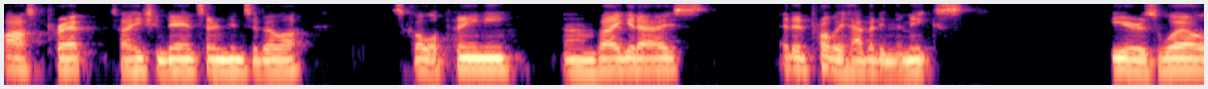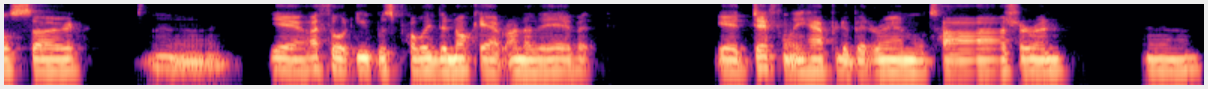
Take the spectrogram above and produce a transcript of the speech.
last prep, Tahitian Dancer and Isabella, Scalapini, um, Vega Days. It'd probably have it in the mix here as well. So, uh, yeah, I thought it was probably the knockout runner there, but yeah, definitely happy to bet around Multaja and um,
